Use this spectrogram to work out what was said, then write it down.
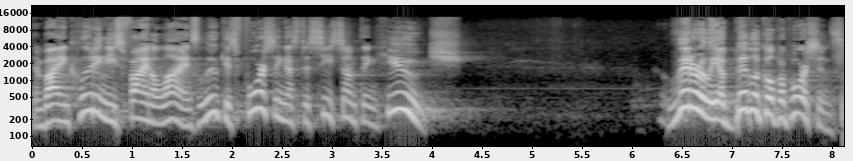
and by including these final lines, Luke is forcing us to see something huge. Literally of biblical proportions.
